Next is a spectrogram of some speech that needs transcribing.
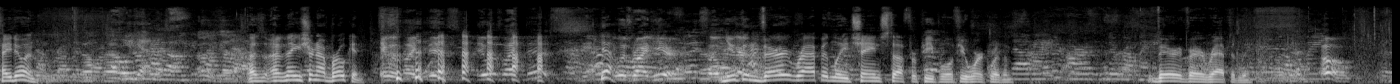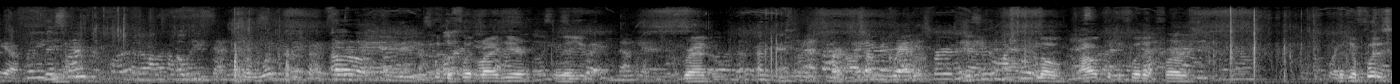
How you doing? Oh, I was- I'm making sure not broken. It was like this. It was like this. Yeah. It was right here. So You got- can very rapidly change stuff for people if you work with them. Very, very rapidly. Oh. Yeah. Put the foot right here, and then you grab. Grab it first. No, I'll put the foot up first. But your foot is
